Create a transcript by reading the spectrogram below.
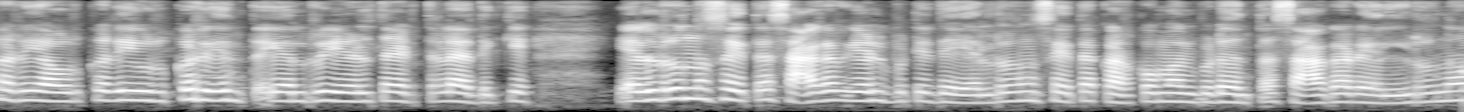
ಕರಿ, ಅವ್ರ ಕರಿ, ಇವ್ರ ಕರಿ ಅಂತ ಎಲ್ಲರೂ ಹೇಳ್ತಾ ಇರ್ತಾಳೆ. ಅದಕ್ಕೆ ಎಲ್ಲರೂ ಸಹಿತ ಸಾಗರ್ಗೆ ಹೇಳ್ಬಿಟ್ಟಿದ್ದೆ ಎಲ್ಲರೂ ಸಹಿತ ಕರ್ಕೊಂಬಂದ್ಬಿಡು ಅಂತ. ಸಾಗರ್ ಎಲ್ಲರೂ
